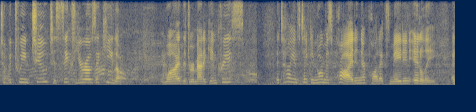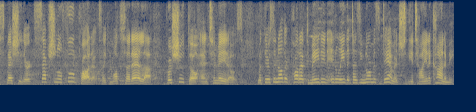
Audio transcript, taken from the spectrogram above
to between 2 to 6 euros a kilo. Why the dramatic increase? Italians take enormous pride in their products made in Italy, especially their exceptional food products like mozzarella, prosciutto, and tomatoes. But there's another product made in Italy that does enormous damage to the Italian economy,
